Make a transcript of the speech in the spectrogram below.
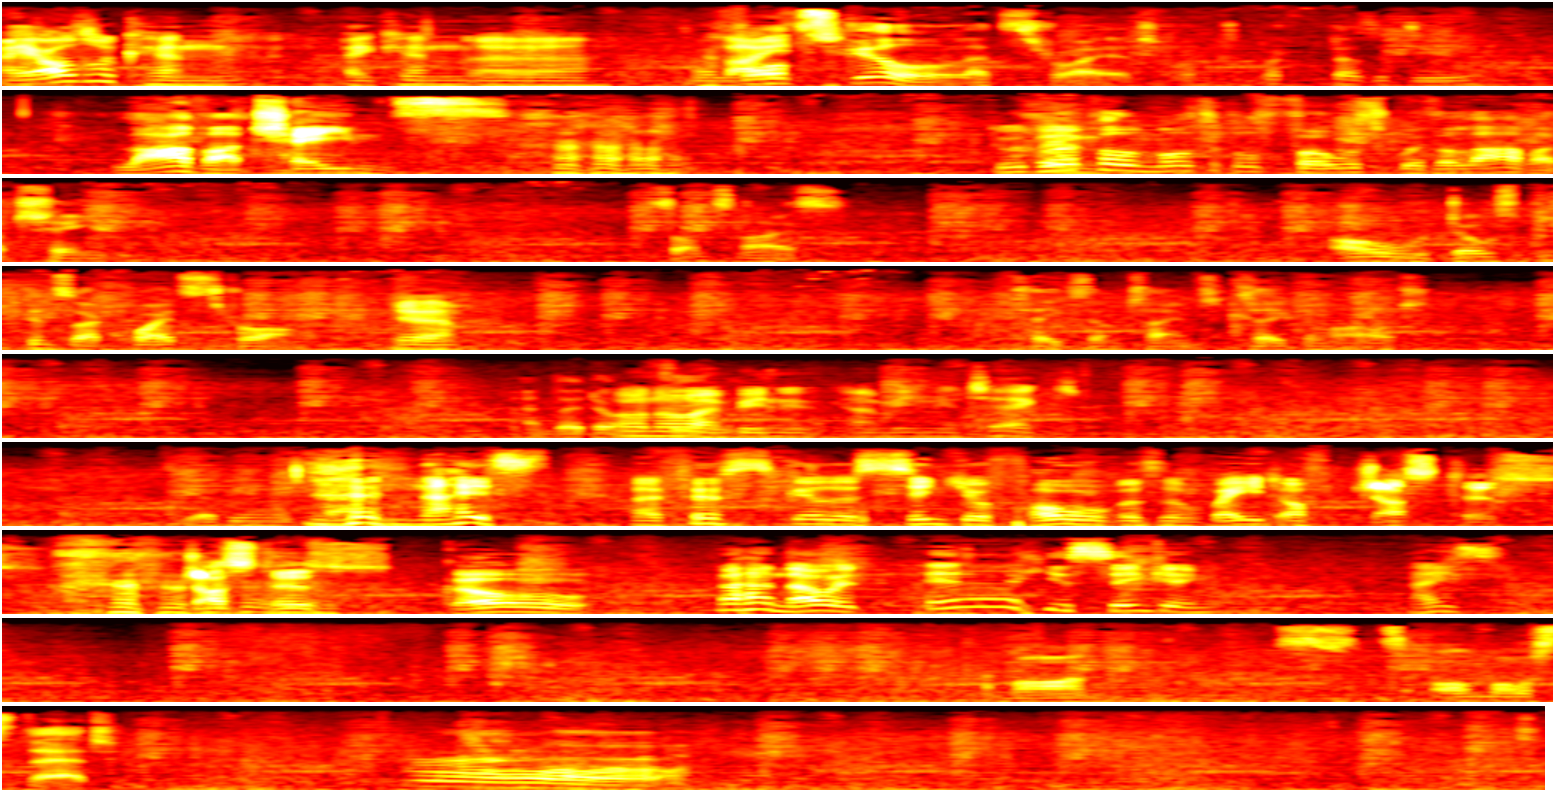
I also can I can uh, My light. fourth skill. Let's try it. What, what does it do? Lava chains. Do them. Multiple foes with a lava chain. Sounds nice. Oh, those beacons are quite strong. Yeah. Take some time to take them out. And I don't Oh no, I'm being I'm being attacked. You're being attacked. nice. My fifth skill is sink your foe with the weight of justice. justice, go. Now it. Yeah, he's sinking. Nice. Come on. It's, it's almost dead. Oh.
